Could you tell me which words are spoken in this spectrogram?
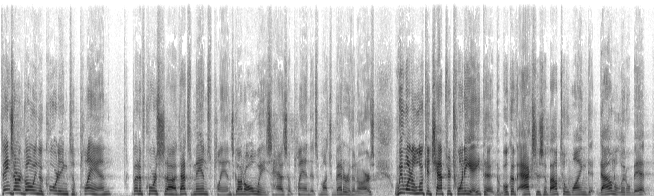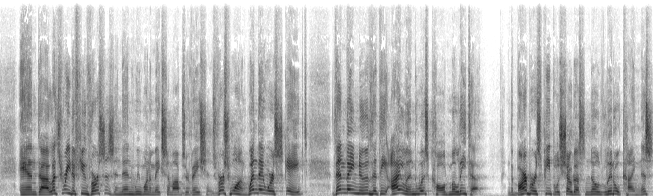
Things aren't going according to plan. But of course, uh, that's man's plans. God always has a plan that's much better than ours. We want to look at chapter 28. The, the book of Acts is about to wind down a little bit. And uh, let's read a few verses and then we want to make some observations. Verse 1 When they were escaped, then they knew that the island was called Melita. The barbarous people showed us no little kindness,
